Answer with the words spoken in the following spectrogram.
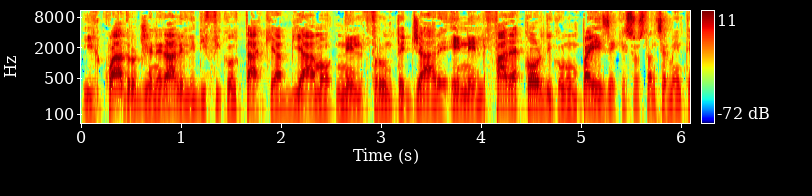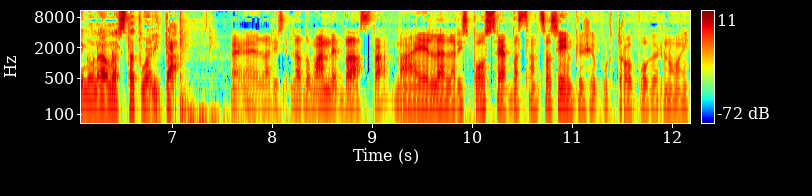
il quadro generale, le difficoltà che abbiamo nel fronteggiare e nel fare accordi con un paese che sostanzialmente non ha una statualità. Eh, eh, la, la, domanda è vasta, ma è la, la, risposta è abbastanza semplice purtroppo per noi.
